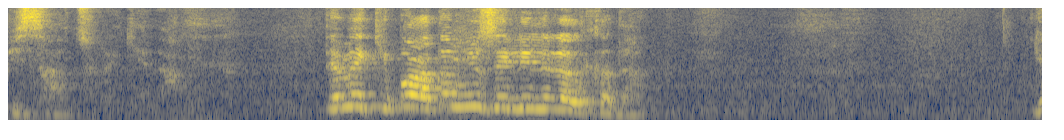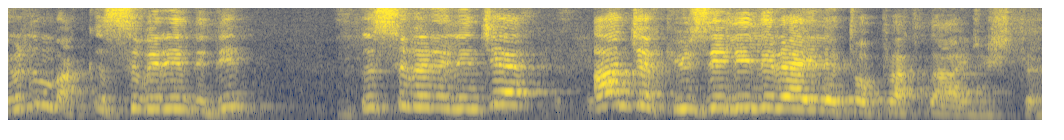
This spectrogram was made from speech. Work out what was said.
Bir saat sonra gel abi. Demek ki bu adam 150 liralık adam. Gördün mü bak ısı verildi değil mi? Isı verilince ancak 150 lira ile toprakla ayrıştı.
